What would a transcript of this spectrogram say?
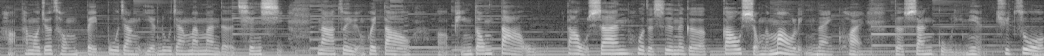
好，他们就从北部这样沿路这样慢慢的迁徙。那最远会到呃屏东大武大武山，或者是那个高雄的茂林那一块的山谷里面去做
